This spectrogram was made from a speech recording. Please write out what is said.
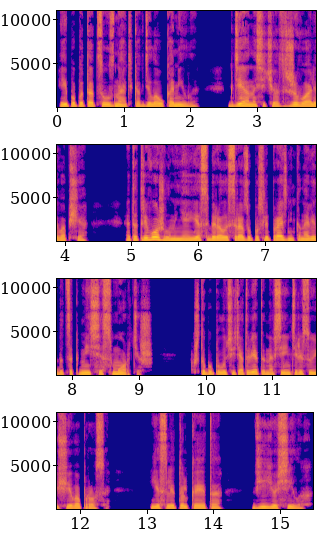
и попытаться узнать, как дела у Камилы. Где она сейчас, жива ли вообще, это тревожило меня, и я собиралась сразу после праздника наведаться к миссис Мортиш, чтобы получить ответы на все интересующие вопросы, если только это в ее силах.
